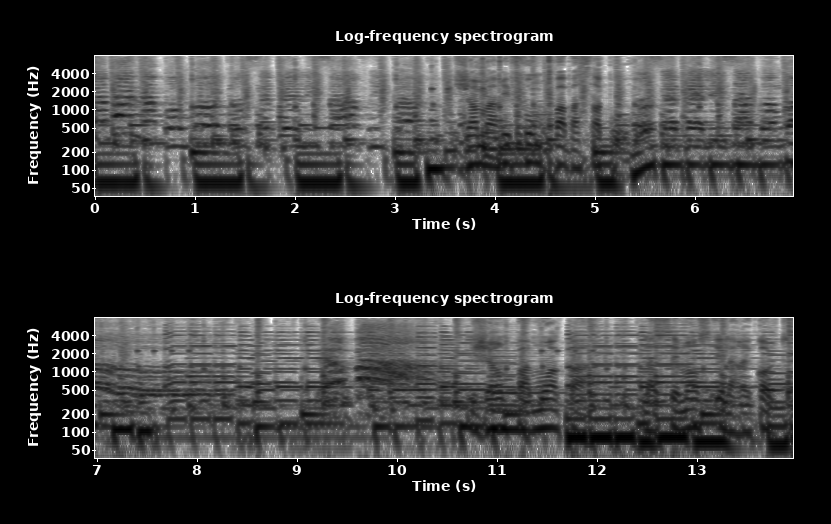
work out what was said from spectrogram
ya bana kongo tosepelisa afrika jean-marie fum baba sabo tosepelisa kongo leopard jean pamwaka la semence et la récolte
